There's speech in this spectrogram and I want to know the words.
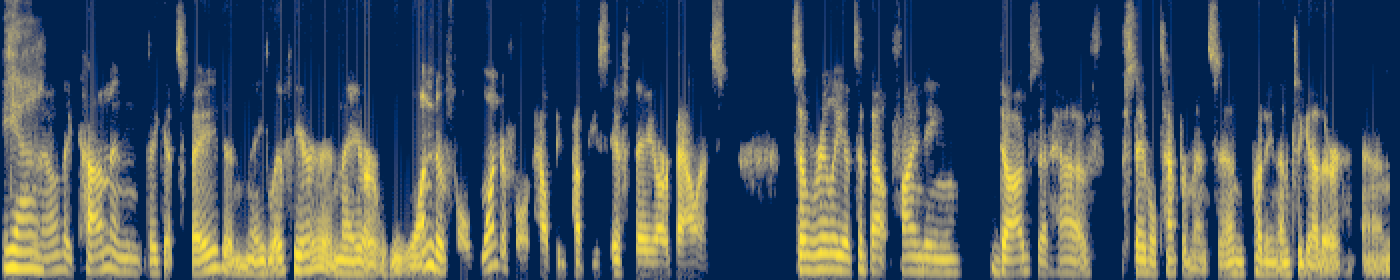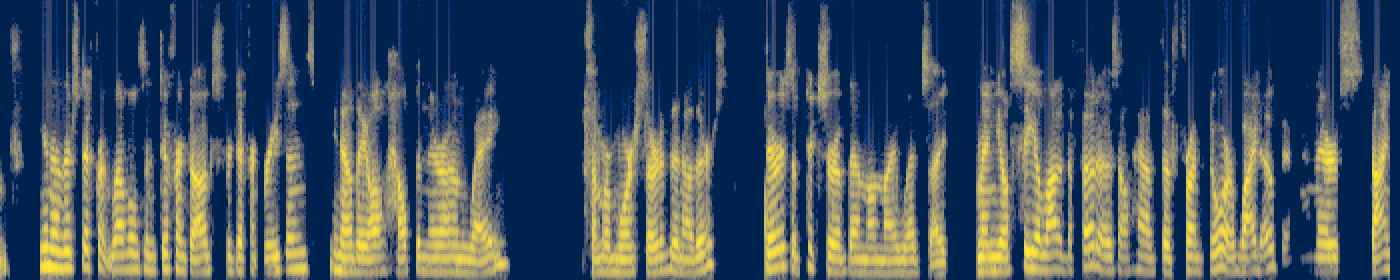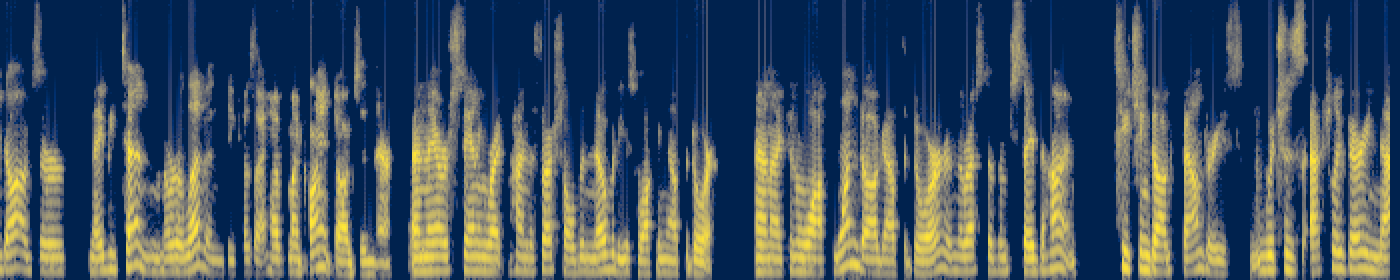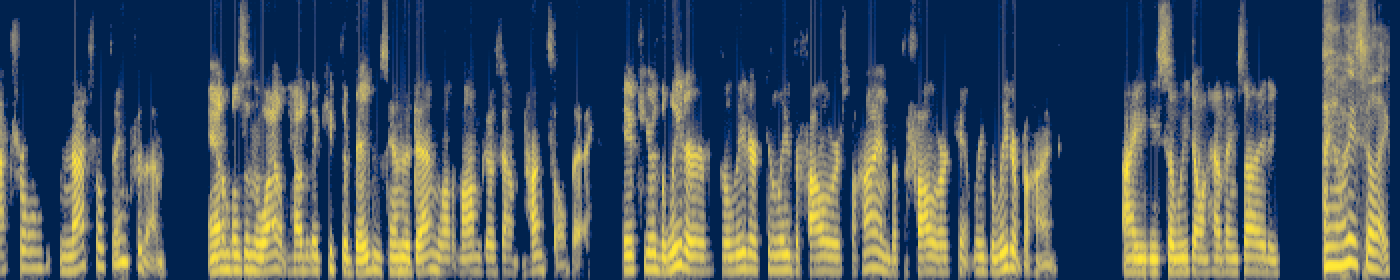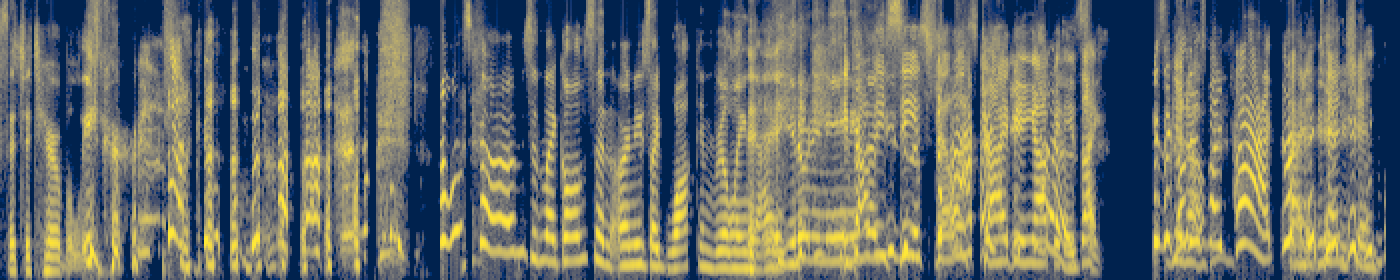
Yeah. You know, they come and they get spayed and they live here and they are wonderful, wonderful at helping puppies if they are balanced so really it's about finding dogs that have stable temperaments and putting them together and you know there's different levels and different dogs for different reasons you know they all help in their own way some are more assertive than others there is a picture of them on my website and you'll see a lot of the photos i'll have the front door wide open and there's nine dogs or maybe 10 or 11 because i have my client dogs in there and they are standing right behind the threshold and nobody is walking out the door and I can walk one dog out the door and the rest of them stay behind. Teaching dogs boundaries, which is actually a very natural, natural thing for them. Animals in the wild, how do they keep their babies in the den while the mom goes out and hunts all day? If you're the leader, the leader can leave the followers behind, but the follower can't leave the leader behind, i.e., so we don't have anxiety. I always feel like such a terrible leader. Phyllis comes and like all of a sudden Arnie's like walking really nice. You know what I mean? he he's probably like, sees Phyllis driving up and he's like, he's like, oh, know, my pack. attention.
